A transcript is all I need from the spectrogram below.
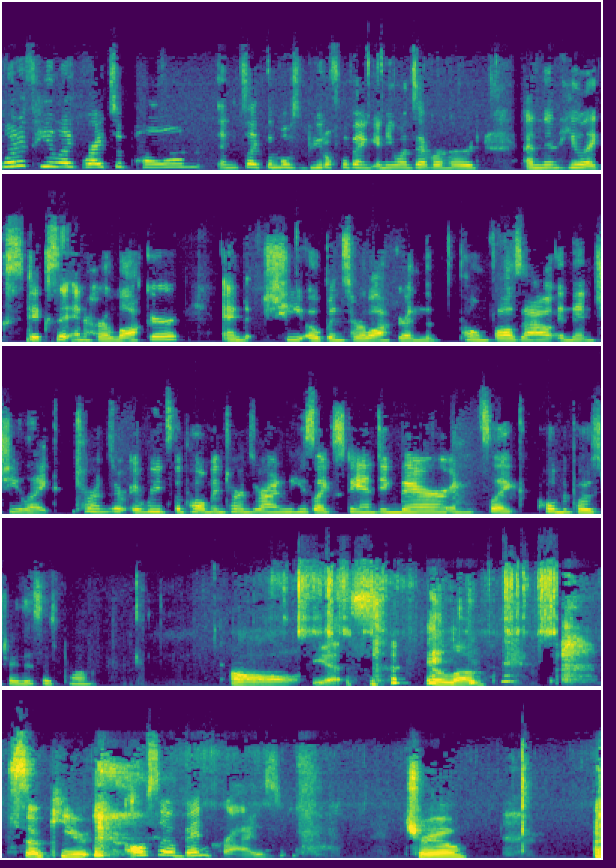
what if he like writes a poem and it's like the most beautiful thing anyone's ever heard, and then he like sticks it in her locker, and she opens her locker and the poem falls out, and then she like turns it reads the poem and turns around, and he's like standing there, and it's like hold the poster that says poem. Oh yes, I love. so cute. Also, Ben cries. True.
